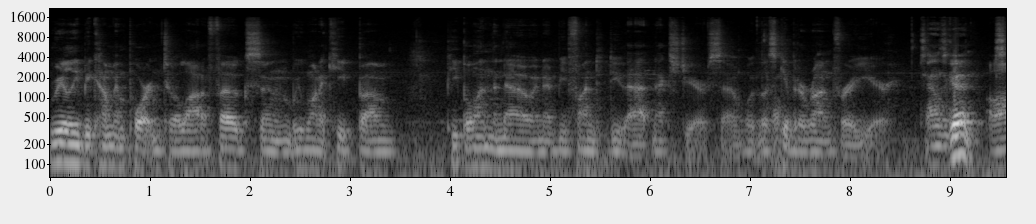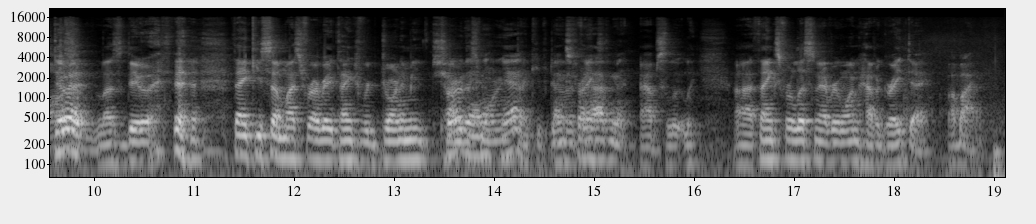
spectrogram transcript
really become important to a lot of folks, and we want to keep um, people in the know, and it'd be fun to do that next year. So let's give it a run for a year. Sounds good. Let's do it. Let's do it. Thank you so much for everybody. Thanks for joining me Sure, this Danny. morning. Yeah. Thank you for doing Thanks it. for having me. Absolutely. Uh, thanks for listening, everyone. Have a great day. Bye bye.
